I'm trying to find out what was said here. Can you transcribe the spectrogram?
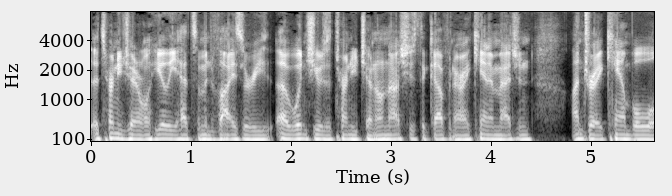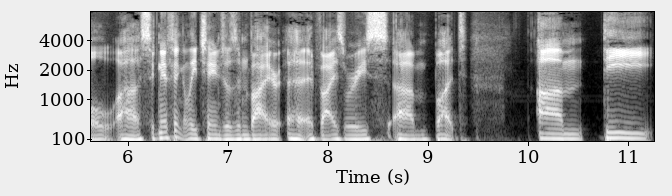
Attorney General Healy had some advisory uh, when she was Attorney General. Now she's the governor. I can't imagine Andrea Campbell will uh, significantly change those uh, advisories. Um, but um, the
